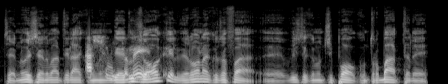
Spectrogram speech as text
cioè noi siamo arrivati là con un'idea di gioco e il Verona cosa fa? Eh, visto che non ci può controbattere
